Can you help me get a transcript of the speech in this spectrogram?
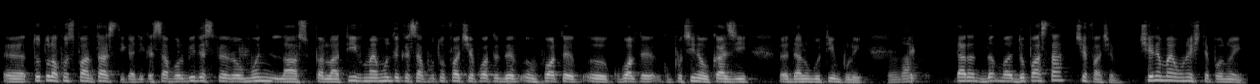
Uh, totul a fost fantastic. Adică s-a vorbit despre români la superlativ mai mult decât s-a putut face poate de, în foarte, uh, cu, foarte, cu puține ocazii uh, de-a lungul timpului. Da. Dar după asta, ce facem? Ce ne mai unește pe noi?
